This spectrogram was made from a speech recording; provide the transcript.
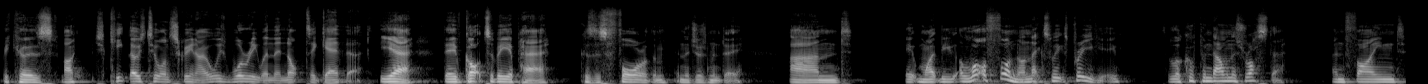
because I, Just keep those two on screen. I always worry when they're not together. yeah, they've got to be a pair because there's four of them in the Judgment Day, and it might be a lot of fun on next week's preview to look up and down this roster and find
